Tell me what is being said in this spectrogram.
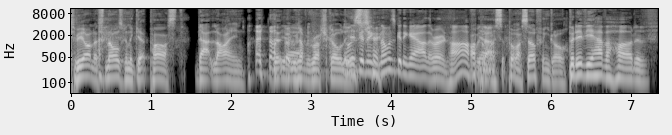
To be honest, no one's going to get past that line. I know. that we have a rush No goalie. one's, gonna, no one's gonna get out of their own half I'll put, that. myself, put myself in goal. But if you have a hard of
